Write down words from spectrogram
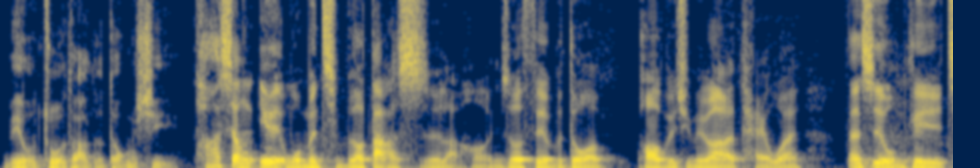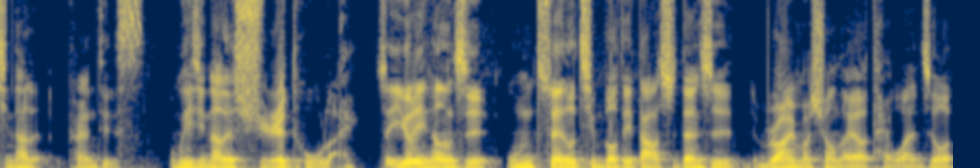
没有做到的东西。他像，因为我们请不到大师了哈。你说 Thibodeau、Povich 没办法台湾，但是我们可以请他的 apprentice，我们可以请他的学徒来，所以有点像是我们虽然说请不到这些大师，但是 Ryan m a r s h a n 来到台湾之后，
